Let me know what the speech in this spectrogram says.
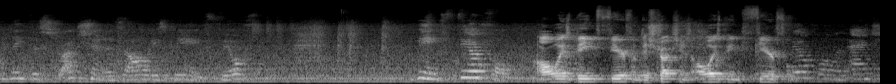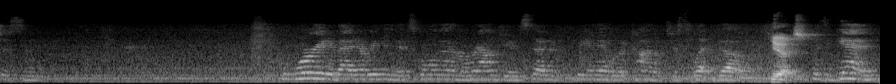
I think destruction is always being fearful. Being fearful, Always being fearful. Destruction is always being fearful. fearful and anxious and worried about everything that's going on around you instead of being able to kind of just let go. Yes. Because again,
